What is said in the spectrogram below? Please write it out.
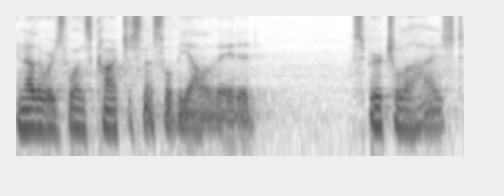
In other words, one's consciousness will be elevated, spiritualized.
